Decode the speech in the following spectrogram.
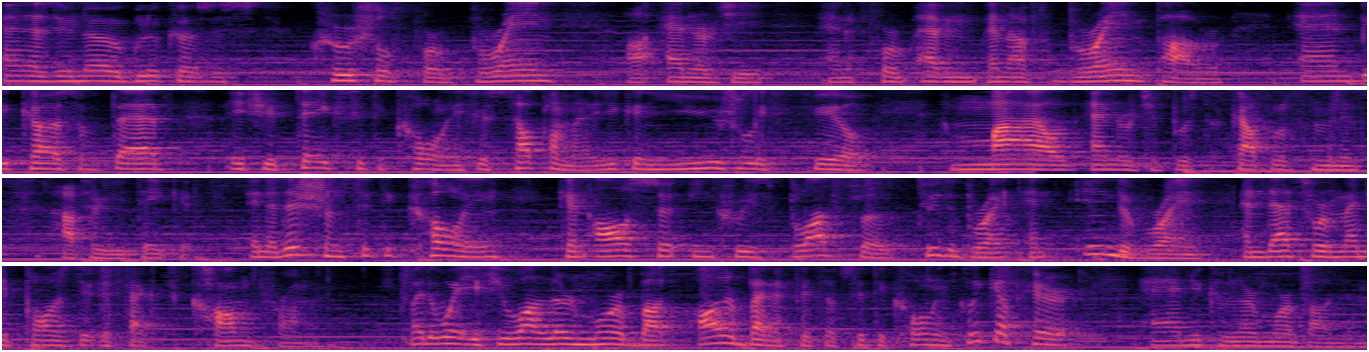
and as you know glucose is crucial for brain uh, energy and for having enough brain power. And because of that if you take citicoline if you supplement you can usually feel a mild energy boost a couple of minutes after you take it. In addition citicoline can also increase blood flow to the brain and in the brain and that's where many positive effects come from by the way, if you want to learn more about other benefits of citicoline, click up here and you can learn more about them.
